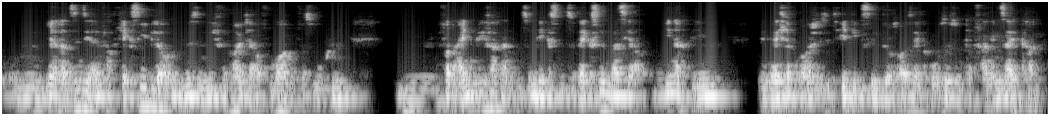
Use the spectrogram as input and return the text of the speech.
Und, ja, dann sind sie einfach flexibler und müssen nicht von heute auf morgen versuchen, von einem Lieferanten zum nächsten zu wechseln, was ja je nachdem, in welcher Branche sie tätig sind, durchaus ein großes Unterfangen sein kann.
